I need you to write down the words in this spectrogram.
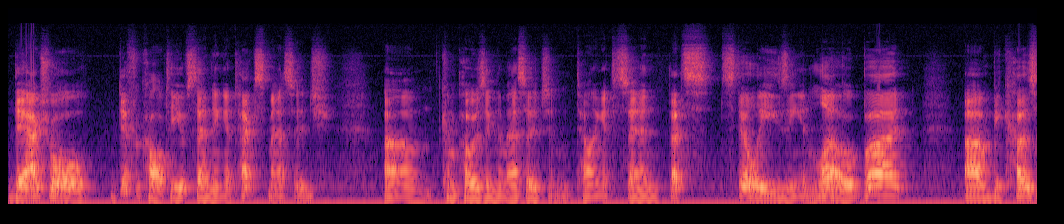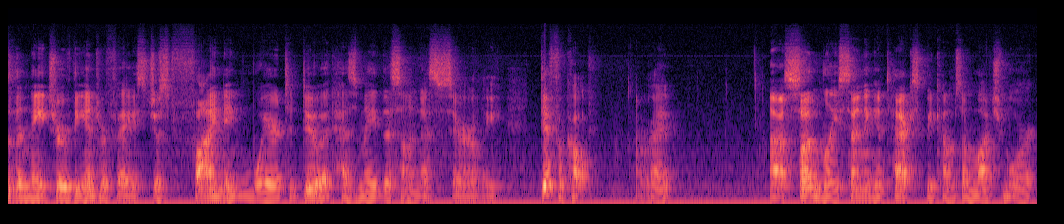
the actual difficulty of sending a text message um, composing the message and telling it to send, that's still easy and low, but um, because of the nature of the interface, just finding where to do it has made this unnecessarily difficult. All right. Uh, suddenly, sending a text becomes a much more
